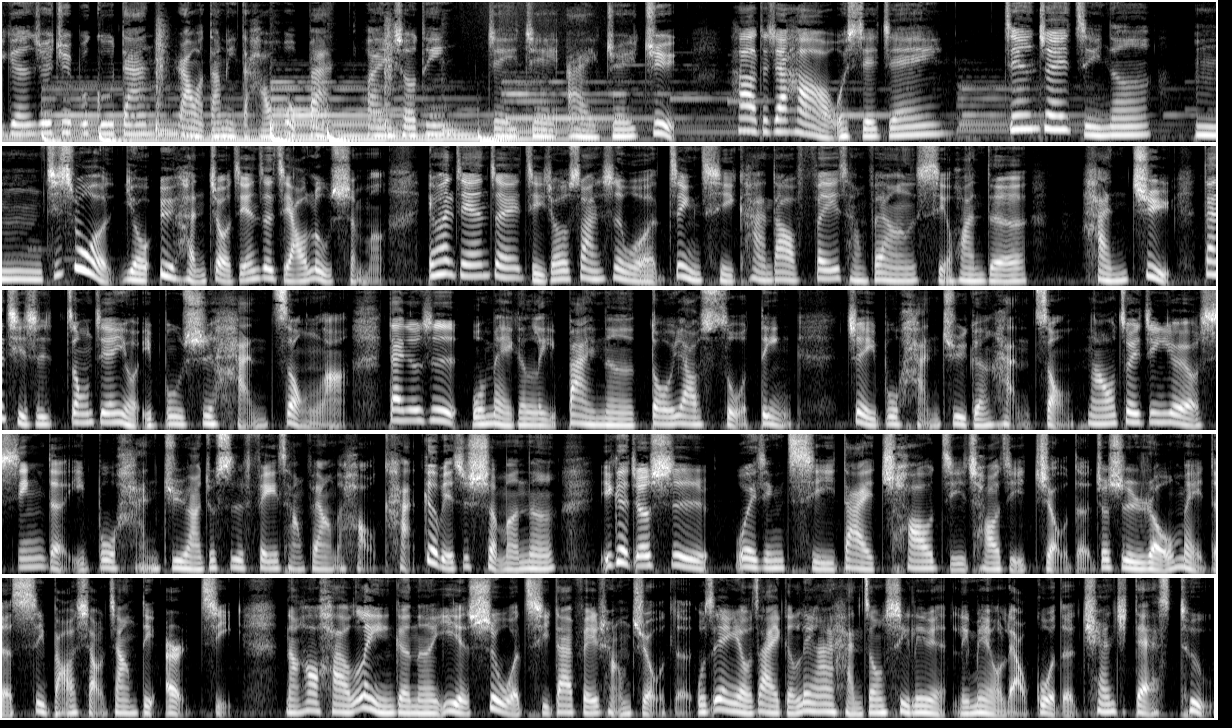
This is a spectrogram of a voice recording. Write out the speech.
一个人追剧不孤单，让我当你的好伙伴。欢迎收听 J J 爱追剧。Hello，大家好，我是 J J。今天这一集呢，嗯，其实我犹豫很久，今天这集要录什么？因为今天这一集就算是我近期看到非常非常喜欢的。韩剧，但其实中间有一部是韩综啦。但就是我每个礼拜呢都要锁定这一部韩剧跟韩综，然后最近又有新的一部韩剧啊，就是非常非常的好看。个别是什么呢？一个就是我已经期待超级超级久的，就是柔美的细胞小将第二季。然后还有另一个呢，也是我期待非常久的。我之前有在一个恋爱韩综系列里面有聊过的《Change Death Two》。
